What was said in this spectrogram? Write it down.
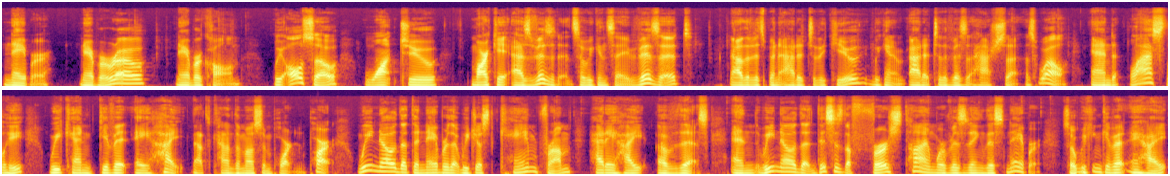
neighbor, neighbor row, neighbor column. We also want to mark it as visited. So we can say visit now that it's been added to the queue, we can add it to the visit hash set as well. And lastly, we can give it a height. That's kind of the most important part. We know that the neighbor that we just came from had a height of this. And we know that this is the first time we're visiting this neighbor. So we can give it a height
